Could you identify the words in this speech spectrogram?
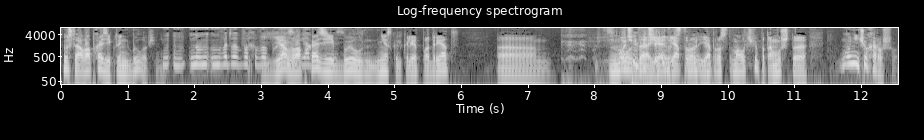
Слушай, а в Абхазии кто-нибудь был вообще? нет? М-м. Ну, вот в, в- в Абхазии Я в Абхазии съездила. был несколько лет подряд. Эм, Ну Очень да, я, я, про- я просто молчу, потому что, ну, ничего хорошего.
